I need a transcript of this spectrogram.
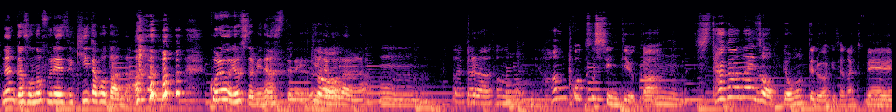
なんかそのフレーズ聞いたことあんな。これをよしとみなすってね聞いたことあるな。う。んだからその反骨心っていうか、うん。うん従わないぞって思ってるわけじゃなくて、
